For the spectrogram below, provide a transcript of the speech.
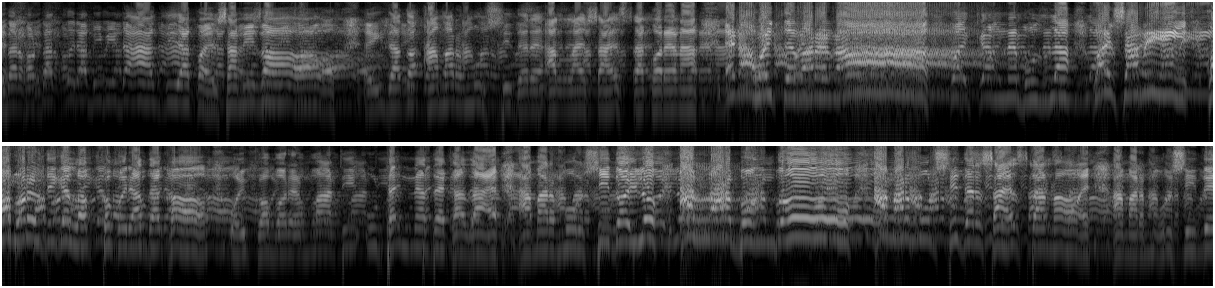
এবার হঠাৎ করে বিবি ডাক দিয়া কয়, স্বামী গ এইটা তো আমার মুর্শিদের আল্লাহ করে না। এটা হইতে পারে না। কয়, কেমনে বুঝলা? কয়, স্বামী, কবরের দিকে লক্ষ্য দেখো, ওই কবরের মাটি উঠাই না দেখা যায়। আমার মুর্শিদ হইল আল্লাহর বন্ধু। আমার মুর্শিদের সাহেস্তা নয়। আমার মুর্শিদে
